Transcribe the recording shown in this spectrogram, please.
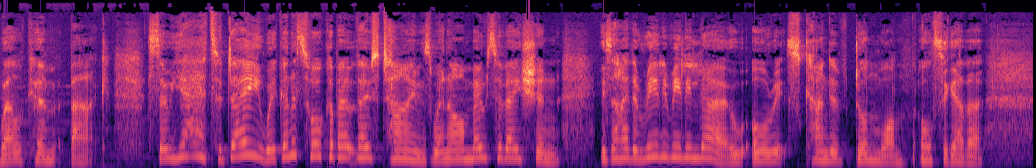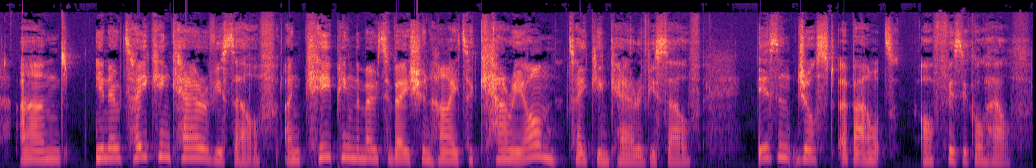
welcome back. So, yeah, today we're going to talk about those times when our motivation is either really, really low or it's kind of done one altogether. And you know, taking care of yourself and keeping the motivation high to carry on taking care of yourself isn't just about our physical health.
